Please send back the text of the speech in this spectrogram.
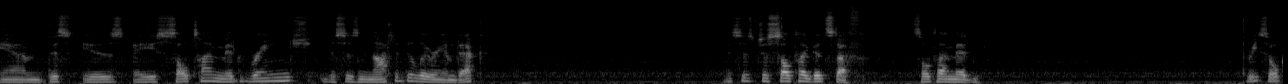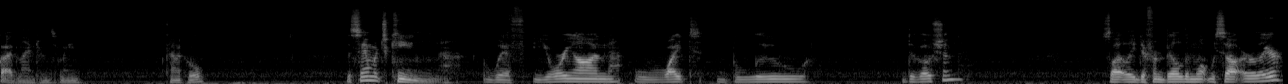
and this is a Sultai mid-range. This is not a Delirium deck. This is just Sultai good stuff. Sultai mid. Three Soul Guide Lanterns, I mean. Kind of cool. The Sandwich King with Yorion White Blue Devotion. Slightly different build than what we saw earlier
